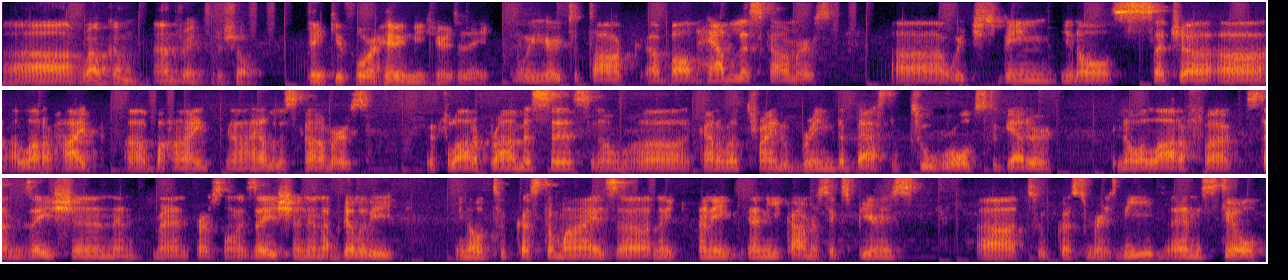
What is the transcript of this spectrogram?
Uh, welcome, Andrei, to the show. Thank you for having me here today. We're here to talk about headless commerce, uh, which has been, you know, such a, a, a lot of hype uh, behind uh, headless commerce with a lot of promises, you know, uh, kind of trying to bring the best of two worlds together. You know, a lot of uh, customization and, and, personalization and ability, you know, to customize uh, an, e-commerce experience to customers' need and still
